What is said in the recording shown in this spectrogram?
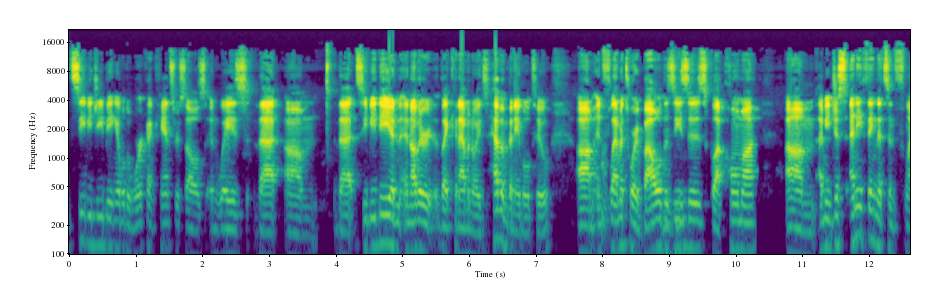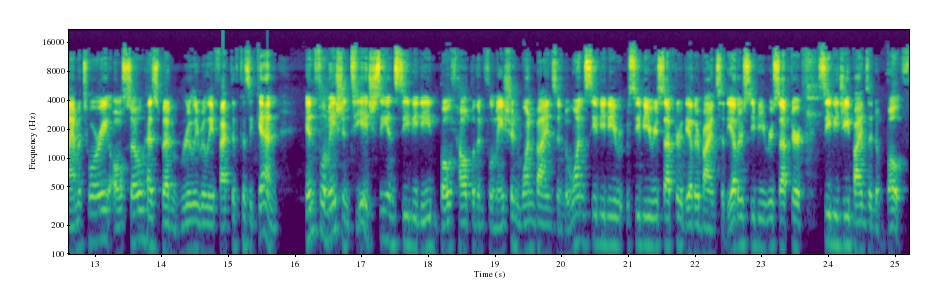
CBG being able to work on cancer cells in ways that um, that CBD and, and other like cannabinoids haven't been able to. Um, inflammatory bowel mm-hmm. diseases, glaucoma. Um, I mean, just anything that's inflammatory also has been really, really effective because again, inflammation, THC and CBD both help with inflammation. One binds into one CBD CB receptor, the other binds to the other CB receptor. CBG binds into both.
